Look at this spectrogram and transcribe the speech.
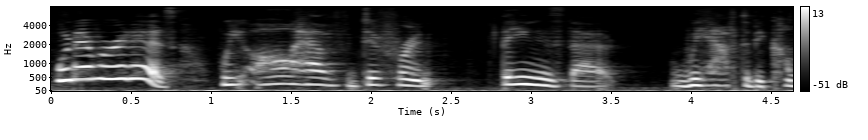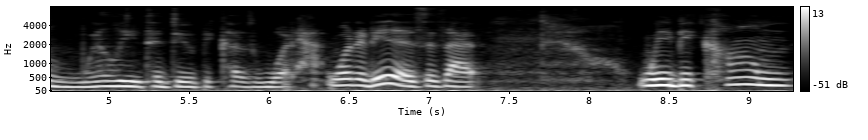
whatever it is. We all have different things that we have to become willing to do because what ha- what it is is that we become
